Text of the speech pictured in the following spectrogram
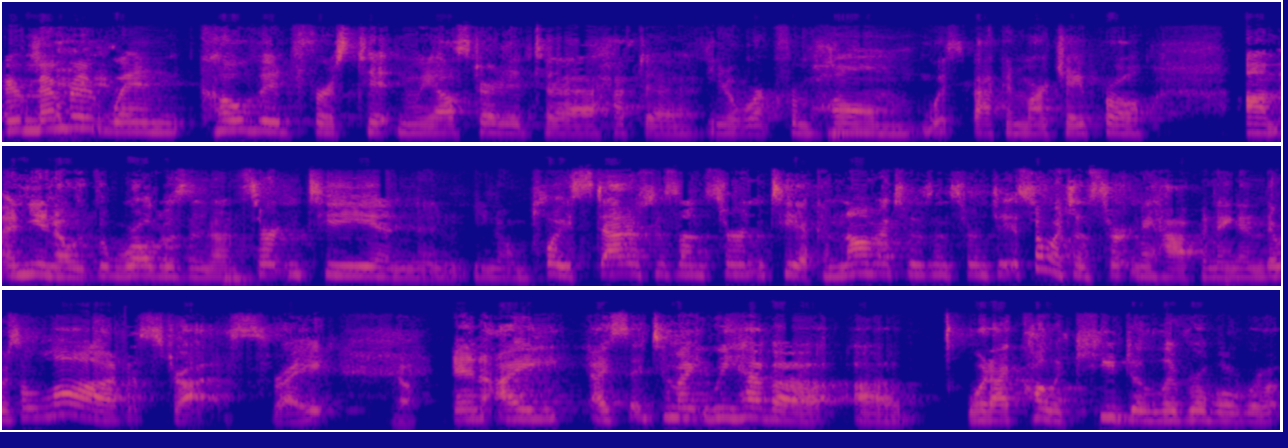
I remember when COVID first hit and we all started to have to, you know, work from home was back in March, April. Um, and you know the world was in uncertainty and, and, you know employee status was uncertainty economics was uncertainty It's so much uncertainty happening and there was a lot of stress right yep. and i i said to my we have a, a what i call a key deliverable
